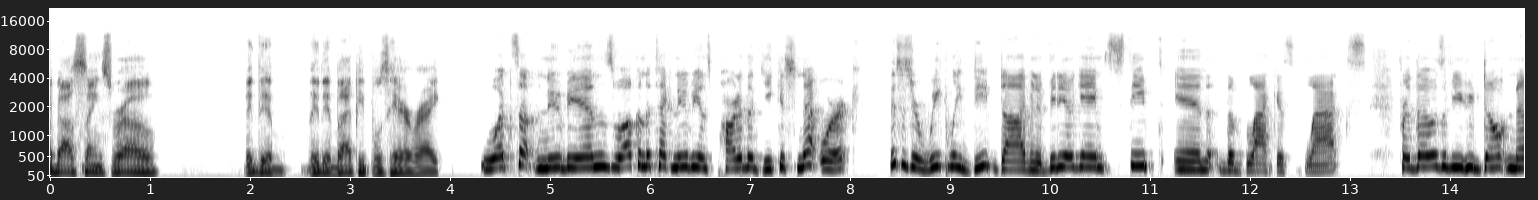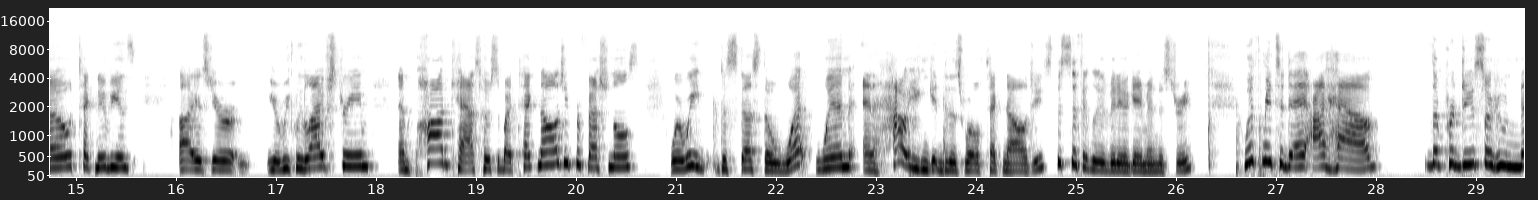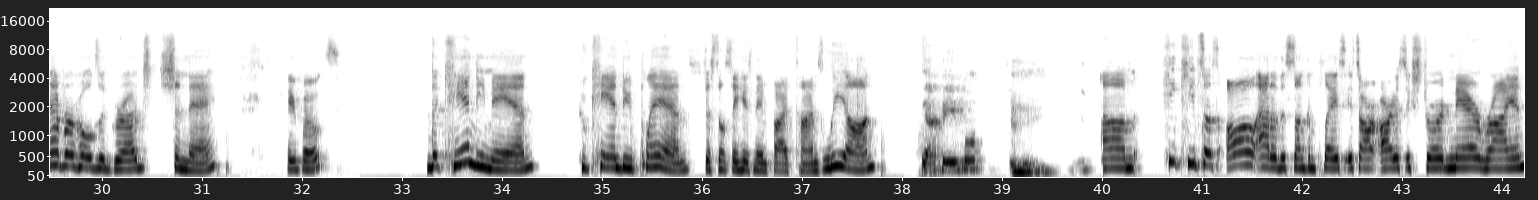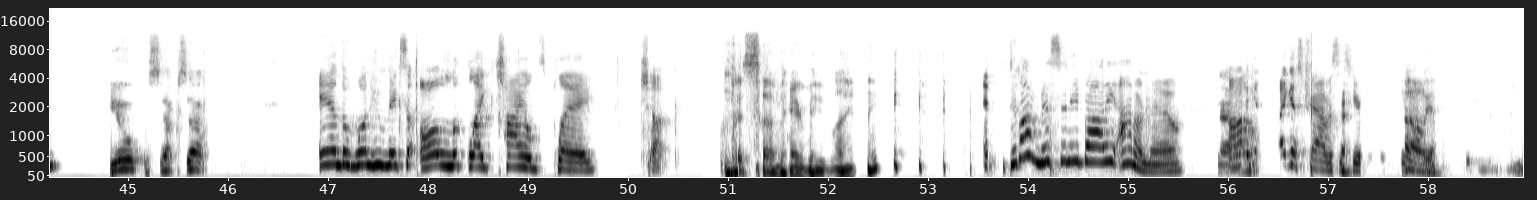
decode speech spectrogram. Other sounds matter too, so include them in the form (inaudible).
about Saints Row. They did they did black people's hair right. What's up, Nubians? Welcome to Tech Nubians, part of the Geekish Network. This is your weekly deep dive into video games steeped in the blackest blacks. For those of you who don't know, Tech Nubians uh, is your your weekly live stream and podcast hosted by technology professionals, where we discuss the what, when, and how you can get into this world of technology, specifically the video game industry. With me today, I have the producer who never holds a grudge, Shanae. Hey, folks. The candy man who can do plans, just don't say his name five times, Leon. Yeah, people. (clears throat) Um, he keeps us all out of the sunken place. It's our artist extraordinaire, Ryan. Yo, what's up, what's up? And the one who makes it all look like child's play, Chuck. What's up, everyone? And did I miss anybody? I don't know. No. Uh, I, guess, I guess Travis is here. Oh yeah.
